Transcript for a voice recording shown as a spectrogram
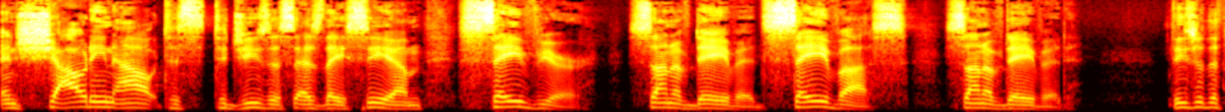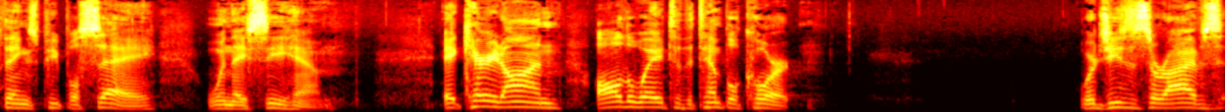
and shouting out to, to Jesus as they see him, Savior, Son of David, save us, son of David. These are the things people say when they see him. It carried on all the way to the temple court, where Jesus arrives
